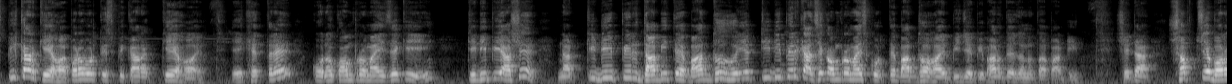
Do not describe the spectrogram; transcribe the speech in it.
স্পিকার কে হয়, পরবর্তী স্পিকার কে হয়। এই ক্ষেত্রে কোনো কম্প্রোমাইজে কি টিডিপি আসে? না, টিডিপির দাবিতে বাধ্য হয়ে টিডিপির কাছে কম্প্রোমাইজ করতে বাধ্য হয় বিজেপি, ভারতীয় জনতা পার্টি। সেটা সবচেয়ে বড়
